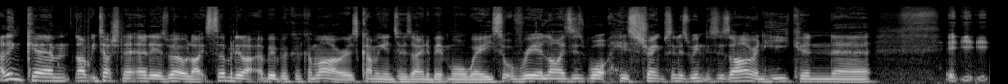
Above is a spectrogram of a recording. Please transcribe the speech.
I think, um, like we touched on it earlier as well, like somebody like Aboubakar Kamara is coming into his own a bit more, where he sort of realizes what his strengths and his weaknesses are, and he can. Uh, it, it,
